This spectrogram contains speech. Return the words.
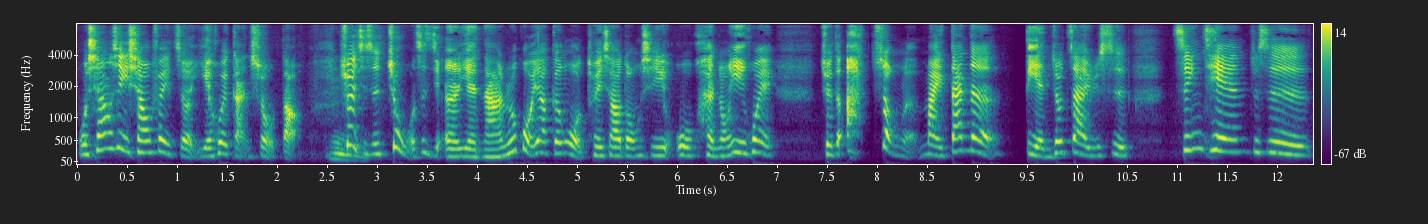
我相信消费者也会感受到。嗯。所以其实就我自己而言呢、如果要跟我推销东西，我很容易会觉得啊中了，买单的点就在于是今天就是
